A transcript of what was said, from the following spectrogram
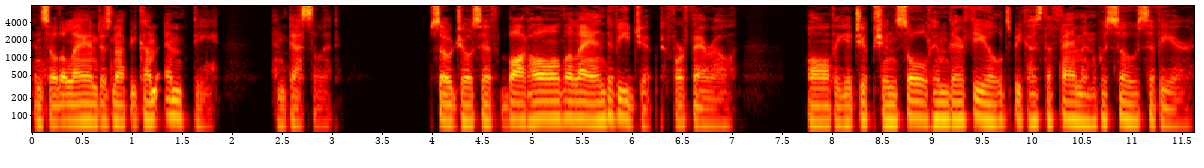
and so the land does not become empty and desolate. So Joseph bought all the land of Egypt for Pharaoh. All the Egyptians sold him their fields because the famine was so severe,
